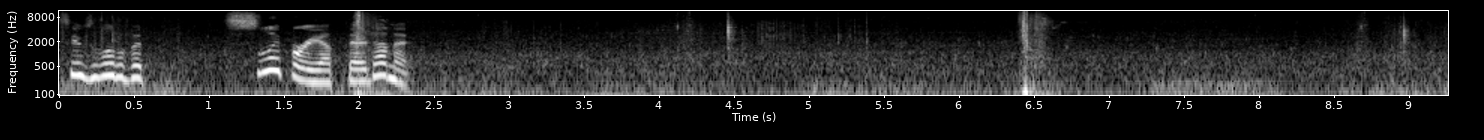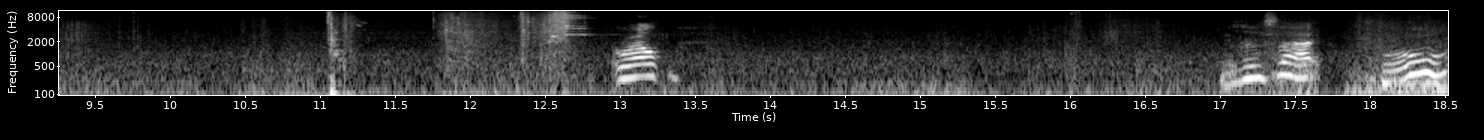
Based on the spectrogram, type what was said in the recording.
Seems a little bit slippery up there, doesn't it? Well. There's that. Whoa.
